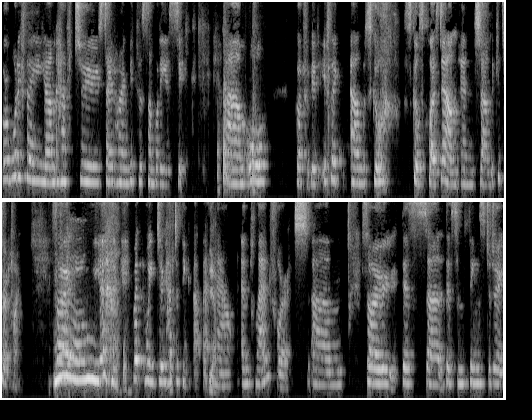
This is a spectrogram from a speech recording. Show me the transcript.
Or what if they um, have to stay at home because somebody is sick? Um, or, God forbid, if the um, school, schools closed down and um, the kids are at home? So no. yeah, but we do have to think about that yeah. now and plan for it. Um, so there's uh, there's some things to do.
